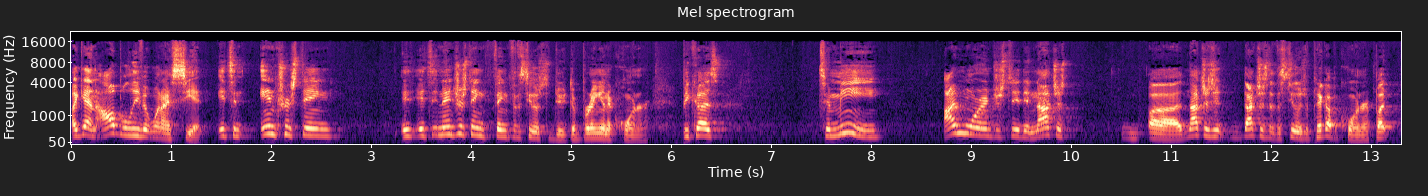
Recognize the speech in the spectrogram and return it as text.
Again, I'll believe it when I see it. It's an interesting, it's an interesting thing for the Steelers to do to bring in a corner because, to me, I'm more interested in not just uh, not just not just that the Steelers would pick up a corner, but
